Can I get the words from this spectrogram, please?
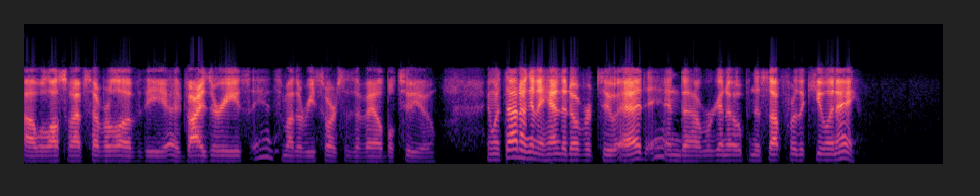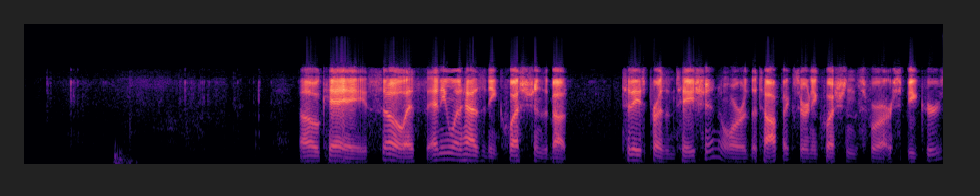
Uh, we'll also have several of the advisories and some other resources available to you. And with that, I'm going to hand it over to Ed, and uh, we're going to open this up for the Q&A. Okay, so if anyone has any questions about today's presentation or the topics or any questions for our speakers,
